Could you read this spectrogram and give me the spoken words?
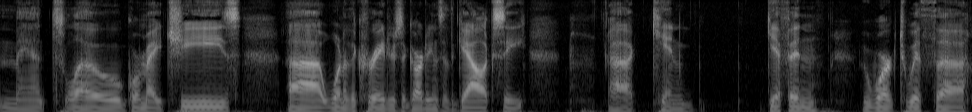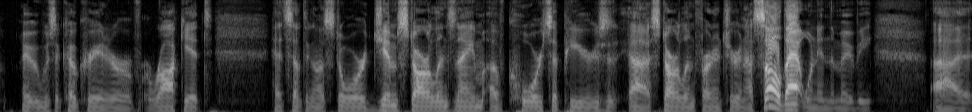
Mantlo Gourmet Cheese, uh, one of the creators of Guardians of the Galaxy, uh, Ken Giffen, who worked with, uh, who was a co-creator of Rocket, had something on the store. Jim Starlin's name, of course, appears. Uh, Starlin Furniture, and I saw that one in the movie. Uh,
